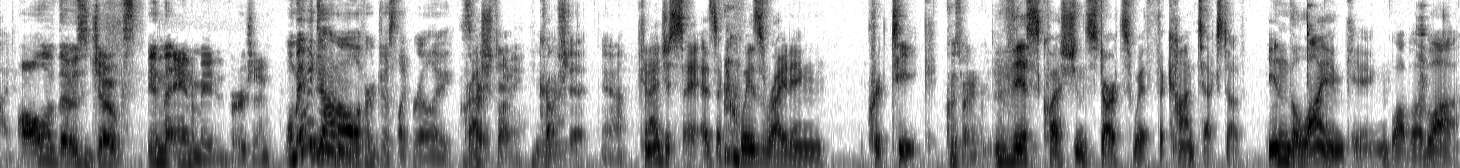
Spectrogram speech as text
tied. all of those jokes in the animated version. Well, maybe John Oliver just like really Crushed it. funny. he crushed it. Yeah. Can I just say, as a quiz writing critique, Quiz writing. critique, this question starts with the context of in The Lion King, blah, blah, blah.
